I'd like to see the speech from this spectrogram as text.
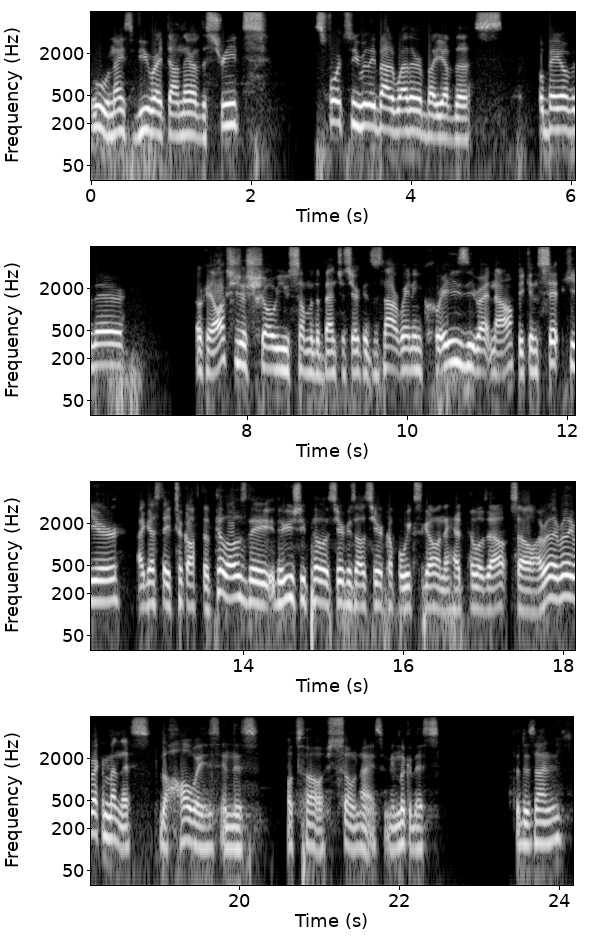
Ooh, nice view right down there of the streets. It's fortunately really bad weather, but you have the bay over there. Okay, I'll actually just show you some of the benches here because it's not raining crazy right now. You can sit here I guess they took off the pillows. They they're usually pillows here because I was here a couple weeks ago and they had pillows out. So I really really recommend this. The hallways in this hotel are so nice. I mean, look at this. The design is,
